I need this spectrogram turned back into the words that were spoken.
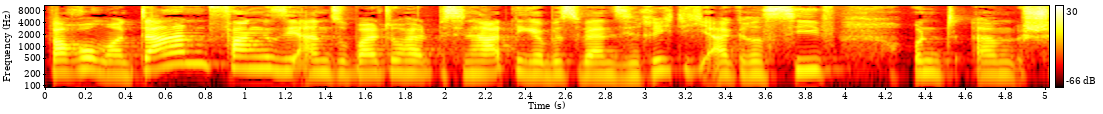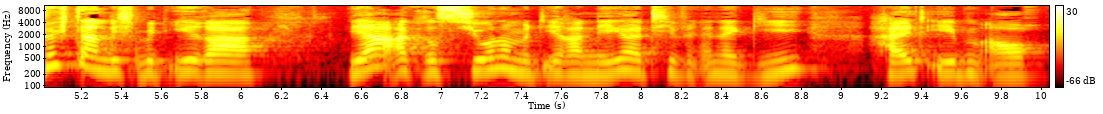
Warum? Und dann fangen sie an, sobald du halt ein bisschen hartnäckiger bist, werden sie richtig aggressiv und ähm, schüchtern dich mit ihrer ja, Aggression und mit ihrer negativen Energie halt eben auch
